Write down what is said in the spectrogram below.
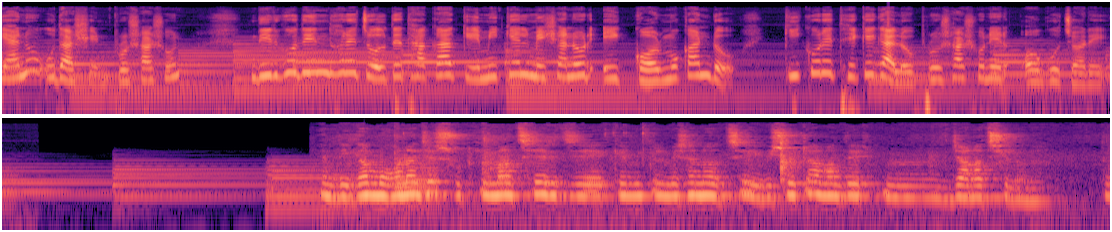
কেন উদাসীন প্রশাসন? দীর্ঘদিন ধরে চলতে থাকা কেমিক্যাল মেশানোর এই কর্মকাণ্ড কি করে থেকে গেল প্রশাসনের অগোচরে? দীঘা মোহনা যে শুটকি মাছের যে কেমিক্যাল মেশানো হচ্ছে, এই বিষয়টা আমাদের জানা ছিল না। তো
